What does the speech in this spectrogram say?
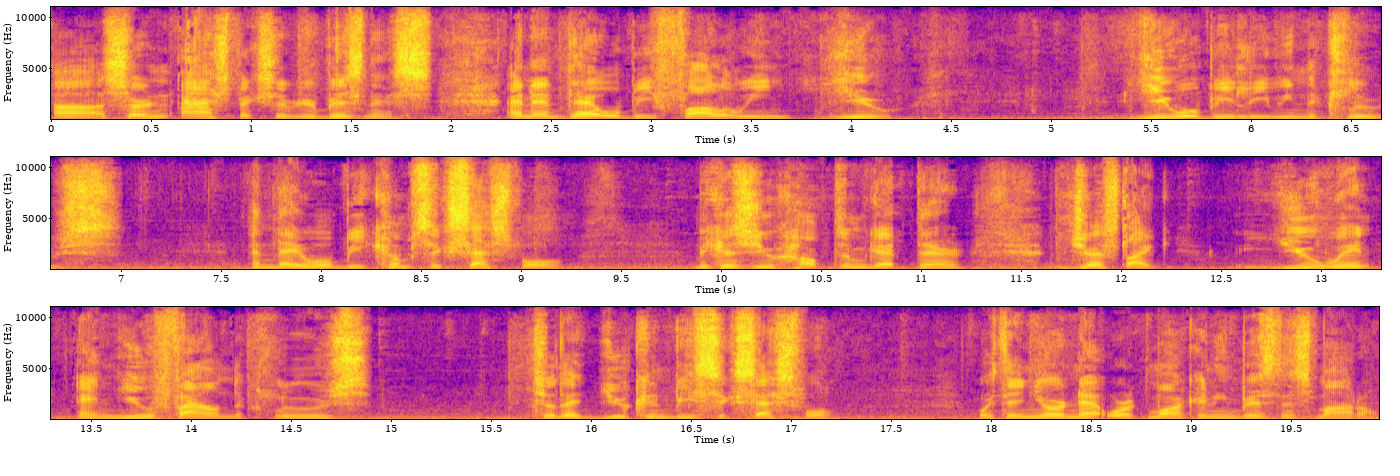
uh, certain aspects of your business and then they will be following you. You will be leaving the clues and they will become successful because you helped them get there. Just like you went and you found the clues so that you can be successful within your network marketing business model.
